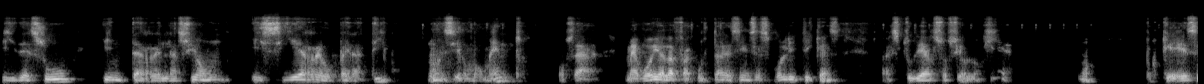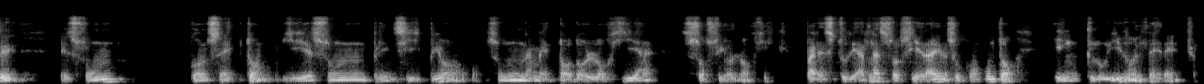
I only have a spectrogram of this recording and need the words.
y de su interrelación y cierre operativo. No es decir, momento. O sea, me voy a la Facultad de Ciencias Políticas a estudiar sociología, ¿no? Porque ese es un concepto y es un principio, es una metodología sociológica para estudiar la sociedad en su conjunto, incluido el derecho.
